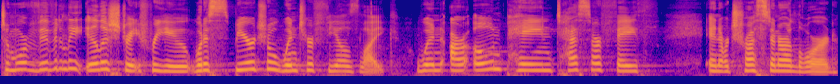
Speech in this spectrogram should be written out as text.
to more vividly illustrate for you what a spiritual winter feels like when our own pain tests our faith and our trust in our Lord,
